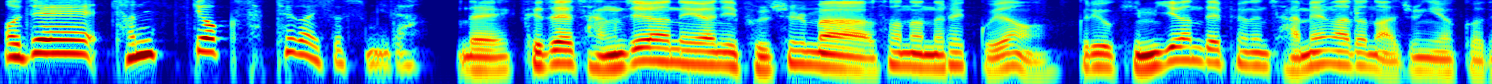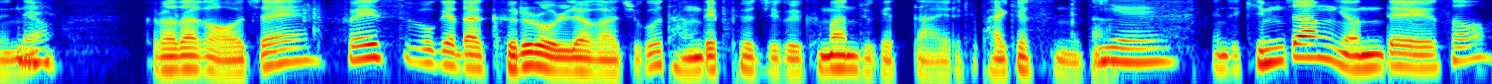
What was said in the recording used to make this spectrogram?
어제 전격 사퇴가 있었습니다. 네, 그제 장재현 의원이 불출마 선언을 했고요. 그리고 김기현 대표는 자맹하던 와중이었거든요. 네. 그러다가 어제 페이스북에다 글을 올려가지고 당 대표직을 그만두겠다 이렇게 밝혔습니다. 예. 이제 김장 연대에서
